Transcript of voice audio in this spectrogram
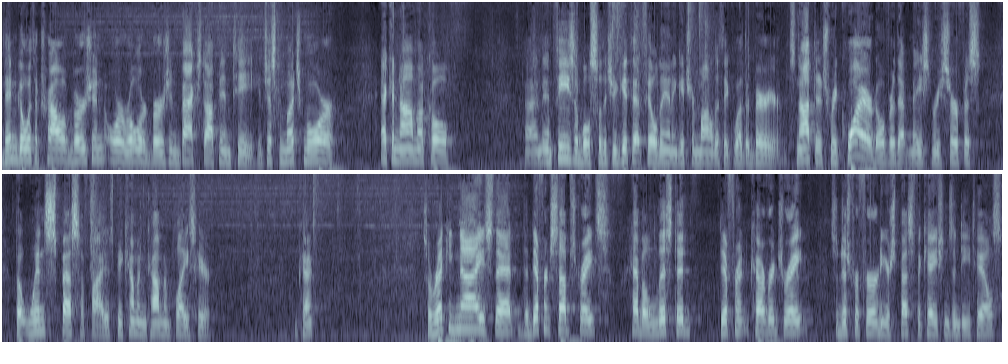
then go with a trowel version or a rollered version backstop NT. It's just a much more economical uh, and feasible so that you get that filled in and get your monolithic weather barrier. It's not that it's required over that masonry surface, but when specified, it's becoming commonplace here. Okay? So recognize that the different substrates have a listed different coverage rate, so just refer to your specifications and details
